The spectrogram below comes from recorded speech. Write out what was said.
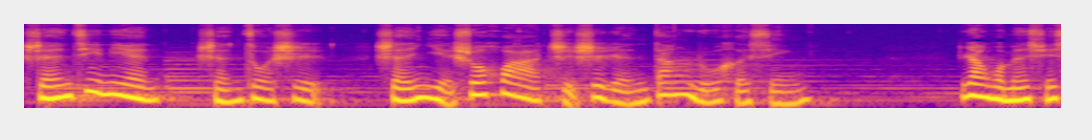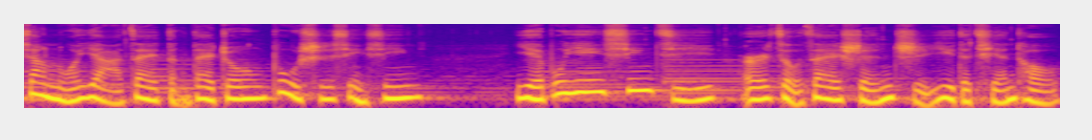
神纪念，神做事，神也说话，指示人当如何行。让我们学像挪亚，在等待中不失信心，也不因心急而走在神旨意的前头，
